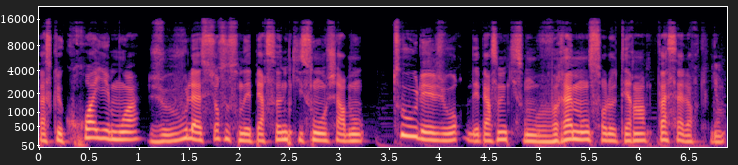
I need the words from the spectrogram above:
parce que croyez-moi, je vous l'assure, ce sont des personnes qui sont au charbon tous les jours, des personnes qui sont vraiment sur le terrain face à leurs clients.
